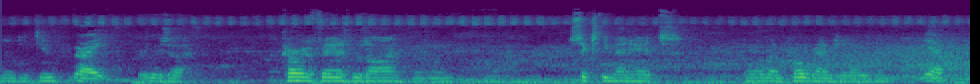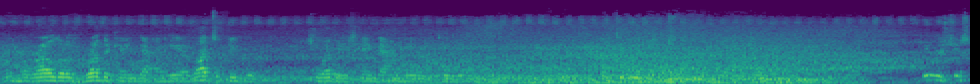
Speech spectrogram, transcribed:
92. right. It was uh, current affairs was on, hmm 60 Minutes, all them programs and everything. Yeah. And Geraldo's brother came down here. Lots of people, celebrities came down here to uh, interview us and stuff. It was just,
